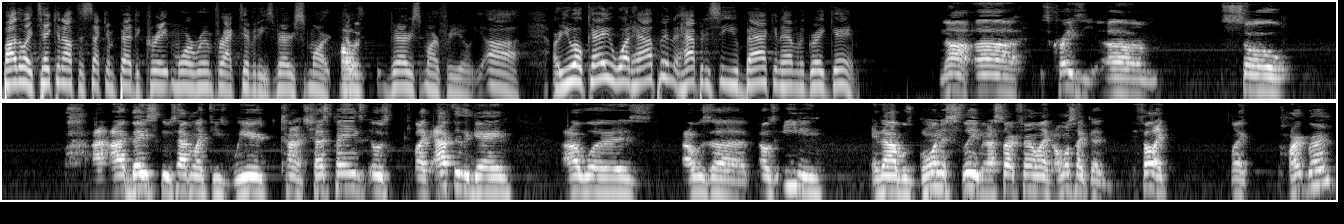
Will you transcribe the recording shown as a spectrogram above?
by the way, taking out the second bed to create more room for activities, very smart. That Oh. was very smart for you. Uh, are you okay? What happened? Happy to see you back and having a great game. Nah, uh, it's crazy. Um, so I, I basically was having like these weird kind of chest pains. It was like after the game, I was I was uh I was eating, and I was going to sleep, and I started feeling like almost like a it felt like like heartburn,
